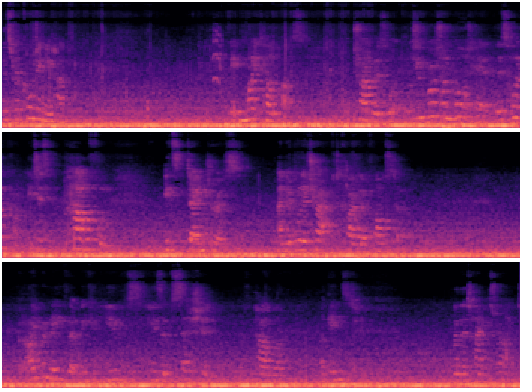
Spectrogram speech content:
this recording you have, it might help us. Travelers, what, what you brought on board here, this holocron, it is powerful, it's dangerous, and it will attract Kylo faster. But I believe that we could use his obsession with power against him when the time is right.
